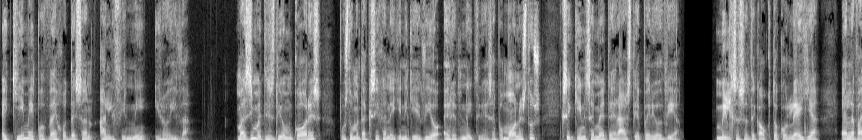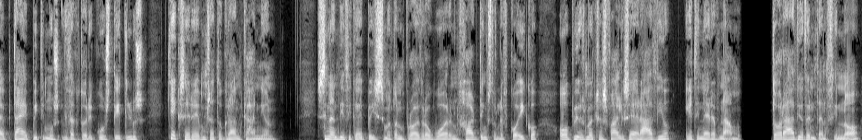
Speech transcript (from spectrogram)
Εκεί με υποδέχονται σαν αληθινή ηρωίδα. Μαζί με τις δύο μου κόρες, που στο μεταξύ είχαν γίνει και οι δύο ερευνήτριες από μόνες τους, ξεκίνησα μια τεράστια περιοδία. Μίλησα σε 18 κολέγια, έλαβα 7 επίτιμους διδακτορικούς τίτλους και εξερεύνησα το Grand Canyon. Συναντήθηκα επίσης με τον πρόεδρο Warren Harding στο Λευκό Οίκο, ο οποίος με εξασφάλισε ράδιο για την έρευνά μου. Το ράδιο δεν ήταν φθηνό,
